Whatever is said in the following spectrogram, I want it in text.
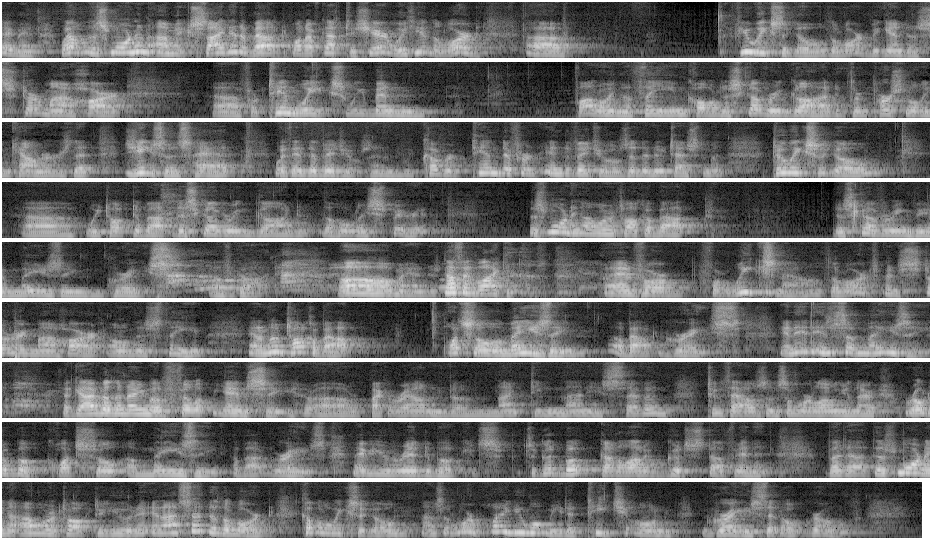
Amen. Well, this morning I'm excited about what I've got to share with you. The Lord, uh, a few weeks ago, the Lord began to stir my heart. Uh, for 10 weeks, we've been following a theme called Discovering God through personal encounters that Jesus had with individuals. And we covered 10 different individuals in the New Testament. Two weeks ago, uh, we talked about discovering God, the Holy Spirit. This morning, I want to talk about discovering the amazing grace of God. Oh man, there's nothing like it. And for for weeks now, the Lord's been stirring my heart on this theme, and I'm going to talk about what's so amazing about grace. And it is amazing a guy by the name of Philip Yancey, uh, back around uh, 1997, 2000, somewhere along in there, wrote a book, What's So Amazing About Grace. Maybe you've read the book. It's, it's a good book, got a lot of good stuff in it. But uh, this morning, I want to talk to you. And, and I said to the Lord a couple of weeks ago, I said, Lord, why do you want me to teach on grace at Oak Grove?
